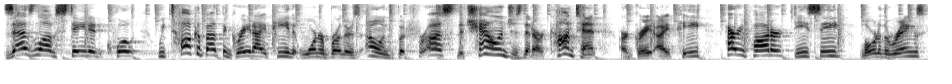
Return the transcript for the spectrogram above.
Zaslav stated, quote, "We talk about the great IP that Warner Brothers owns, but for us, the challenge is that our content, our great IP, Harry Potter, DC, Lord of the Rings,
